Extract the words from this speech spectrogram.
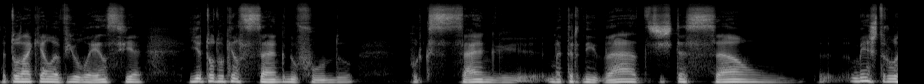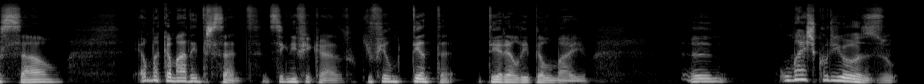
a toda aquela violência e a todo aquele sangue, no fundo, porque sangue, maternidade, gestação, menstruação, é uma camada interessante de significado que o filme tenta ter ali pelo meio. Uh, o mais curioso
